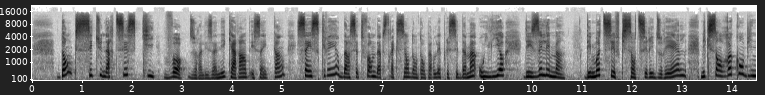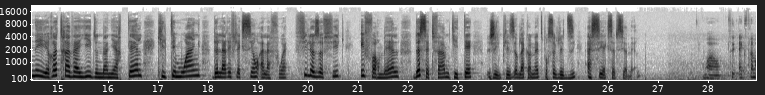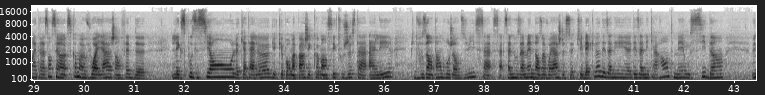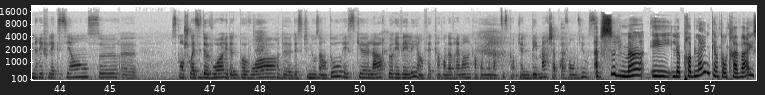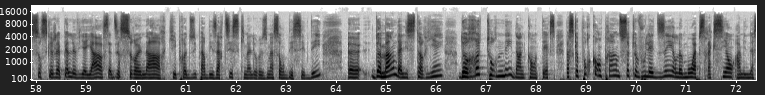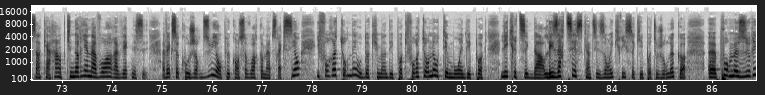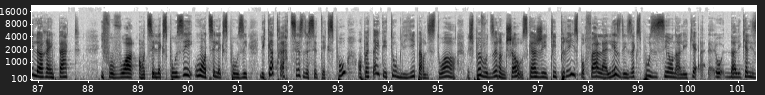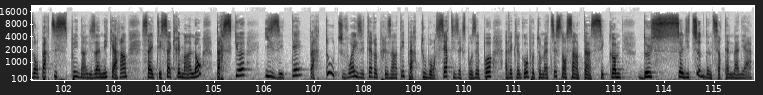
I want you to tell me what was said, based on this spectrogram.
Donc, c'est une artiste qui va, durant les années 40 et 50, s'inscrire dans cette forme d'abstraction dont on parlait précédemment, où il y a des éléments des motifs qui sont tirés du réel, mais qui sont recombinés et retravaillés d'une manière telle qu'ils témoignent de la réflexion à la fois philosophique et formelle de cette femme qui était, j'ai le plaisir de la connaître, c'est pour ça que je le dis, assez exceptionnelle. Wow, c'est extrêmement intéressant. C'est comme un voyage, en fait, de l'exposition, le catalogue, que pour ma part, j'ai commencé tout juste à, lire. Puis de vous entendre aujourd'hui, ça, nous amène dans un voyage de ce Québec-là des années, euh, des années 40, mais aussi dans une réflexion sur euh, ce qu'on choisit de voir et de ne pas voir de, ce qui nous entoure et ce que l'art peut révéler, en fait, quand on a vraiment, quand on est un artiste, qui a une démarche approfondie aussi. Absolument. Et le problème, quand on travaille sur ce que j'appelle le vieil art, c'est-à-dire sur un art qui est produit par des artistes qui malheureusement sont décédés, euh, demande à l'historien de retourner dans le contexte. Parce que pour comprendre ce que voulait dire le mot abstraction en 1940, qui n'a rien à voir avec, avec ce qu'aujourd'hui on peut concevoir comme abstraction, il faut retourner aux documents d'époque, il faut retourner aux témoins d'époque, les critiques d'art, les artistes quand ils ont écrit, ce qui n'est pas toujours le cas, euh, pour mesurer leur impact il faut voir, ont-ils exposé? Où ont-ils exposé? Les quatre artistes de cette expo ont peut-être été oubliés par l'histoire, mais je peux vous dire une chose. Quand j'ai été prise pour faire la liste des expositions dans lesquelles, euh, dans ils ont participé dans les années 40, ça a été sacrément long parce que ils étaient partout, tu vois, ils étaient représentés partout. Bon, certes, ils n'exposaient pas avec le groupe automatiste, on s'entend. C'est comme deux solitudes d'une certaine manière.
